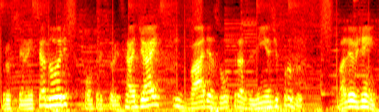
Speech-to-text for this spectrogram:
para os silenciadores, compressores radiais e várias outras linhas de produtos. Valeu, gente!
